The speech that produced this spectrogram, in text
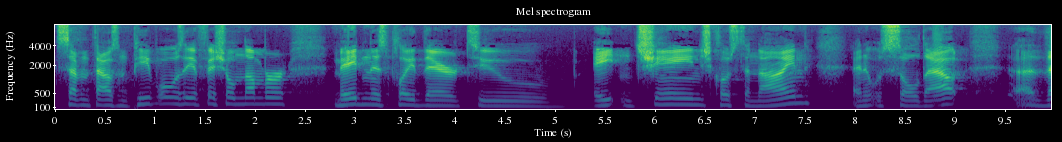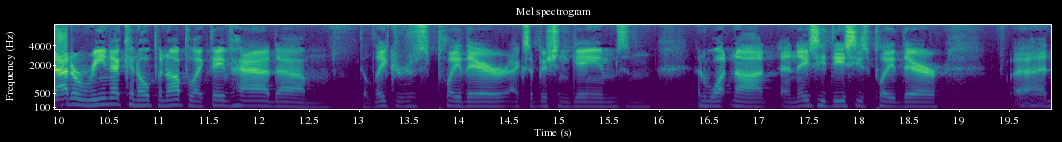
7,000 people was the official number. Maiden has played there to eight and change, close to nine, and it was sold out. Uh, that arena can open up like they've had um, the Lakers play there, exhibition games and, and whatnot, and AC/DC's played there and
